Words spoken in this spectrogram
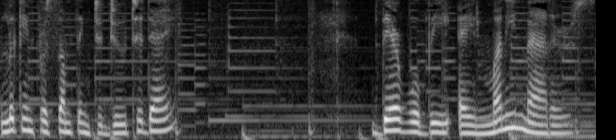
Looking for something to do today? There will be a Money Matters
